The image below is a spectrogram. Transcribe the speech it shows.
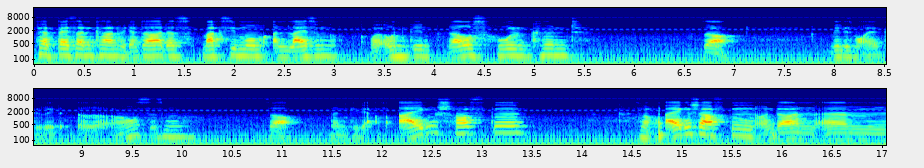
verbessern kann, wieder da das Maximum an Leistung bei euren rausholen könnt. So wählt jetzt mal euer Gerät raus. So, dann geht ihr auf Eigenschaften. Auf Eigenschaften und dann ähm,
